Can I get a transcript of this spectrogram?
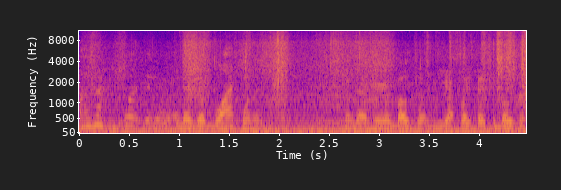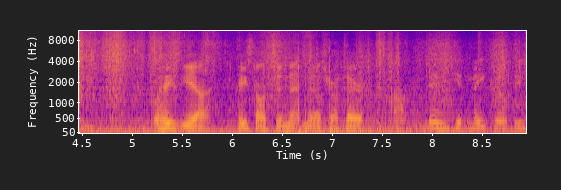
I was like, what? in the world? And there's a black one that come down here in both of them. You got to play fetch with both of them. Well, he, yeah, he starts in that mess right there. Then he's getting me filthy.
